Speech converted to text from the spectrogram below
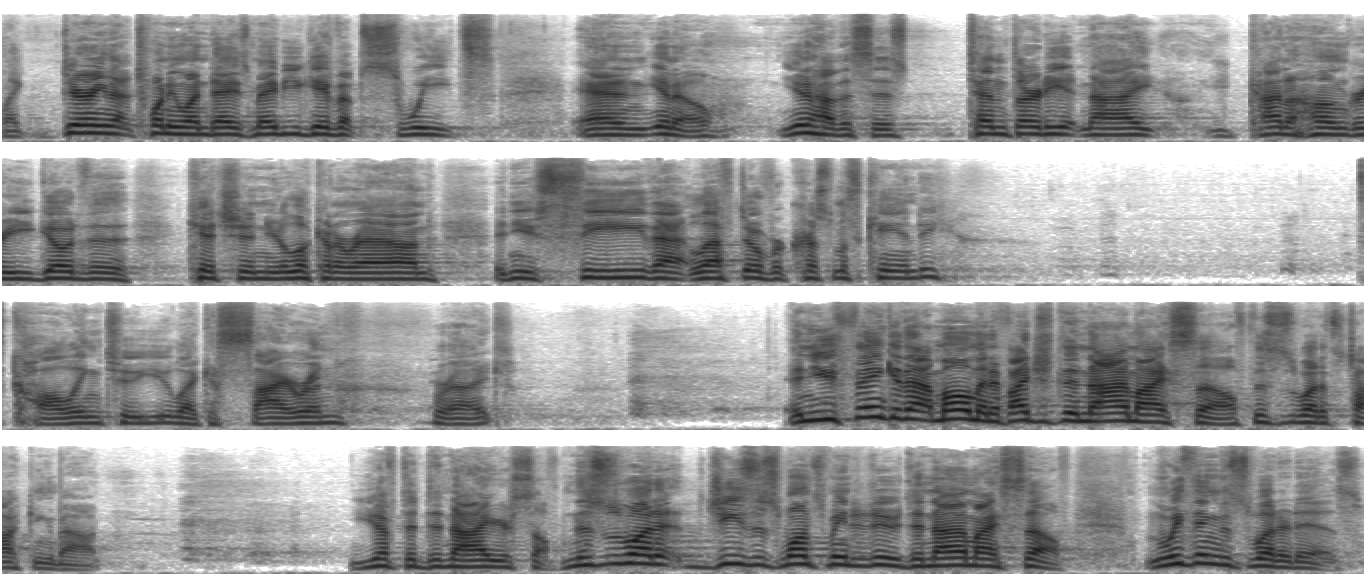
like during that 21 days, maybe you gave up sweets and you know, you know how this is 10:30 at night, you're kind of hungry, you go to the kitchen, you're looking around, and you see that leftover Christmas candy. It's calling to you like a siren, right? And you think in that moment, if I just deny myself, this is what it's talking about. You have to deny yourself. And this is what it, Jesus wants me to do deny myself. And we think this is what it is.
